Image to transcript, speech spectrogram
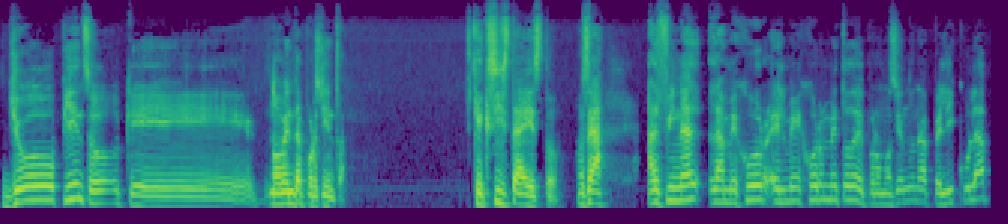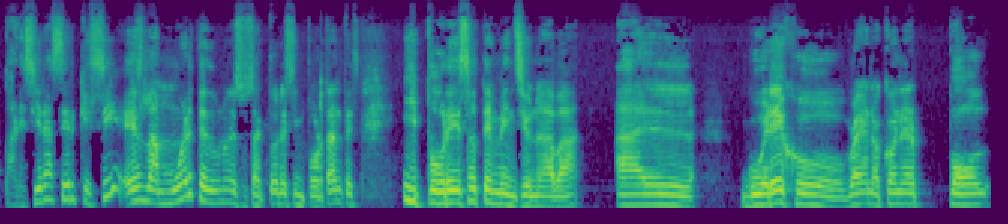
Yo pienso que 90% que exista esto. O sea, al final, la mejor, el mejor método de promoción de una película pareciera ser que sí, es la muerte de uno de sus actores importantes. Y por eso te mencionaba al güerejo Brian O'Connor, Paul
